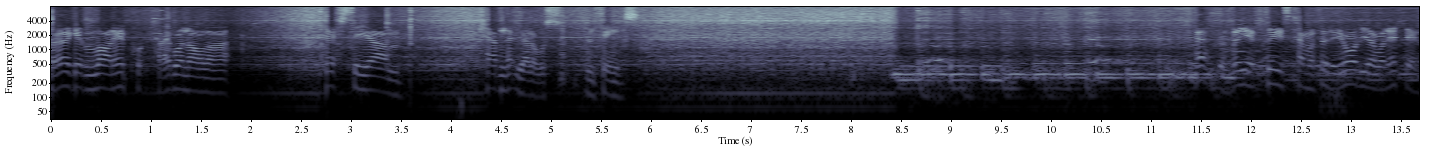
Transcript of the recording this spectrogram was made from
But I get a line input cable and I'll uh, test the um, cabinet rattles and things. the VFD is coming through the audio and FM.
